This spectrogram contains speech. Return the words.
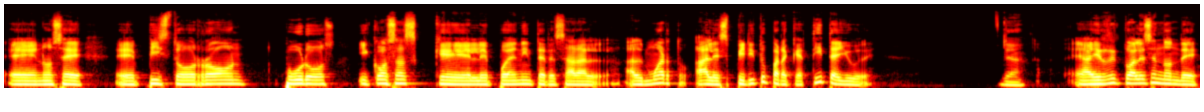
eh, no sé, eh, pisto, ron, puros y cosas que le pueden interesar al, al muerto, al espíritu para que a ti te ayude. Ya. Eh, Hay rituales en donde,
